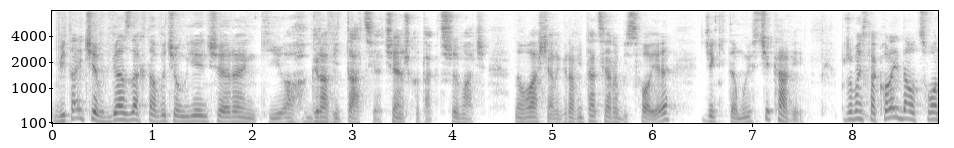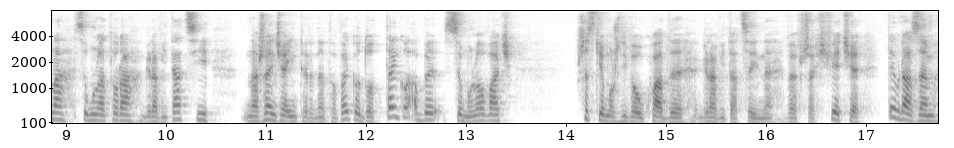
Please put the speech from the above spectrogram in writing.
Witajcie w Gwiazdach na wyciągnięcie ręki. Och, grawitacja, ciężko tak trzymać. No właśnie, ale grawitacja robi swoje, dzięki temu jest ciekawiej. Proszę Państwa, kolejna odsłona symulatora grawitacji, narzędzia internetowego do tego, aby symulować wszystkie możliwe układy grawitacyjne we wszechświecie. Tym razem e,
